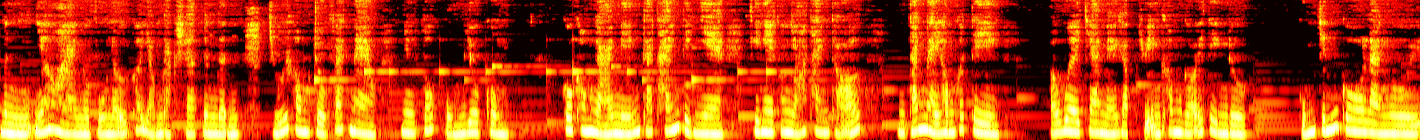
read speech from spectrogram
Mình nhớ hoài người phụ nữ có giọng đặc sệt bình định, chửi không trượt phát nào, nhưng tốt bụng vô cùng. Cô không ngại miễn cả tháng tiền nhà khi nghe con nhỏ than thở, tháng này không có tiền, ở quê cha mẹ gặp chuyện không gửi tiền được. Cũng chính cô là người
